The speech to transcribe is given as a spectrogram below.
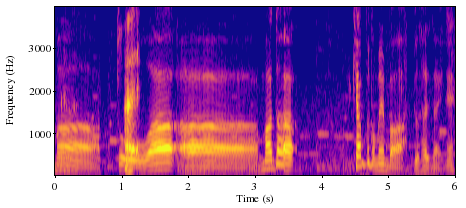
まあ、あとは、はいあーまだキャンプのメンバーは発表されてないね。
